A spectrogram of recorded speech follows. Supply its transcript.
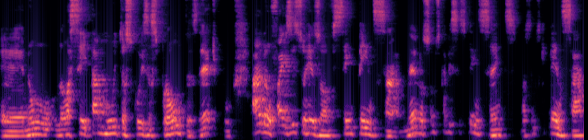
é, não, não aceitar muito as coisas prontas, né? Tipo, ah, não, faz isso, resolve, sem pensar, né? Nós somos cabeças pensantes, nós temos que pensar,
